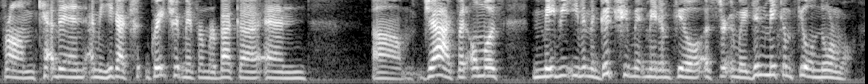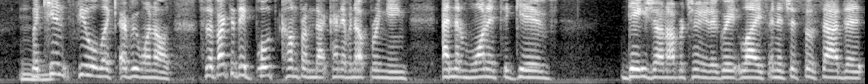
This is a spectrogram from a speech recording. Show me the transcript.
from Kevin. I mean, he got tr- great treatment from Rebecca and um, Jack, but almost maybe even the good treatment made him feel a certain way. It didn't make him feel normal. Like mm-hmm. he didn't feel like everyone else. So the fact that they both come from that kind of an upbringing and then wanted to give Deja an opportunity to a great life, and it's just so sad that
